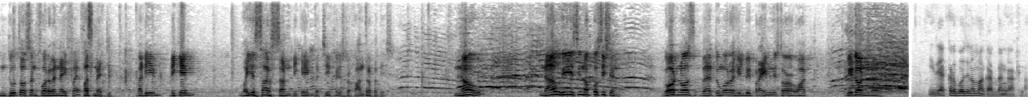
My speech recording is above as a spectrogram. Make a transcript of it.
in 2004 when I first met him. But he became, YSR son became the chief minister of Andhra Pradesh. Now, now he is in opposition. God knows where tomorrow he'll be prime minister or what. We don't know. ఇది ఎక్కడ భోజనం మాకు అర్థం కావట్లా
